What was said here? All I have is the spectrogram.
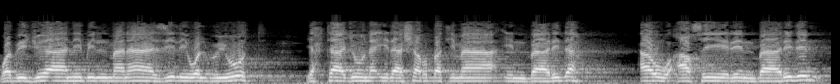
wa bi al-manazil wal buyut yahtajuna ila syarbati ma'in baridah aw 'asirin baridin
